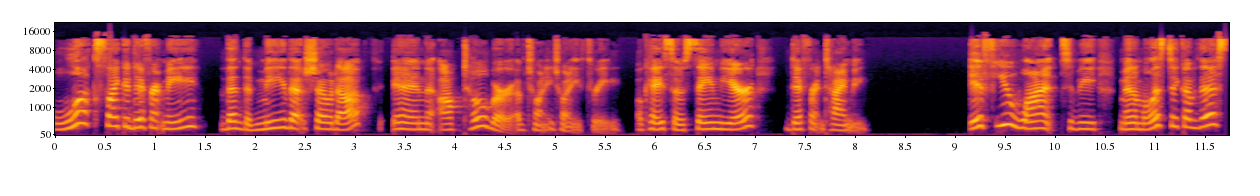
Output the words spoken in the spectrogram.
looks like a different me than the me that showed up in October of 2023. Okay, so same year, different timing. If you want to be minimalistic of this,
